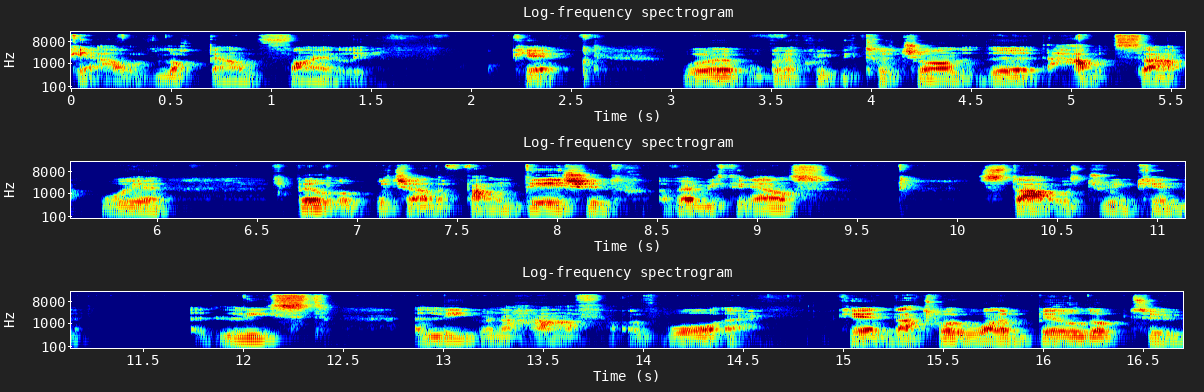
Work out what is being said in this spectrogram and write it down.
get out of lockdown finally. Okay, we're, we're going to quickly touch on the, the habits that we're built up, which are the foundation of everything else. Start with drinking at least a litre and a half of water. Okay, that's what we want to build up to.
